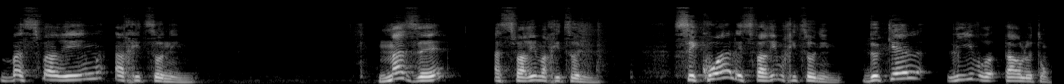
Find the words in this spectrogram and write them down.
basfarim achitzonim. Mazé asfarim achitzonim. C'est quoi les sfarim achitzonim? De quel livre parle-t-on?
